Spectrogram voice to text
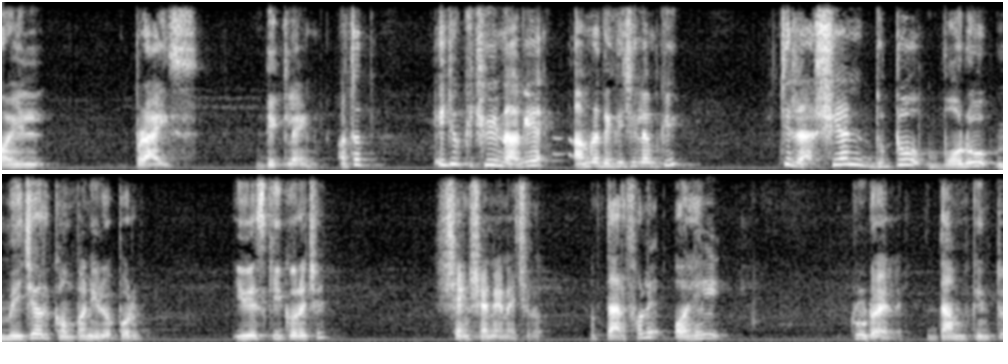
অয়েল প্রাইস ডিক্লাইন অর্থাৎ এই যে কিছুদিন আগে আমরা দেখেছিলাম কি, যে রাশিয়ান দুটো বড় মেজর কোম্পানির ওপর ইউএস কী করেছে? স্যাংশন এনেছিল। তার ফলে অয়েল ক্রুড অয়েলের দাম কিন্তু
